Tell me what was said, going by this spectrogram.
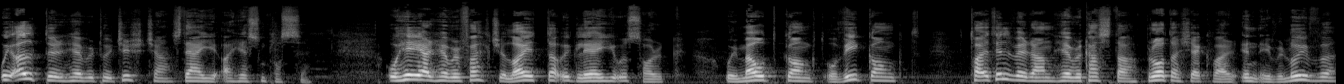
Og i ölder hever tog kyrkja stegi av hesen plasse. Og her hever falskje leita og glede og sorg, og i motgangt og vikgangt, ta i tilveran hever kasta bråtasjekvar inn iver løyve,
